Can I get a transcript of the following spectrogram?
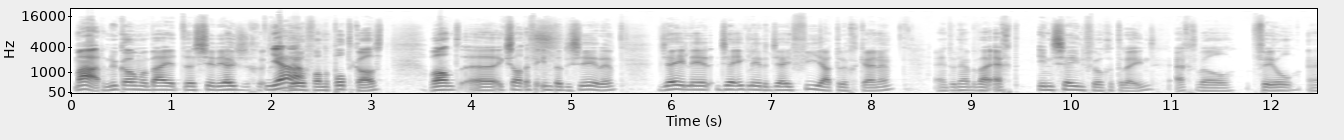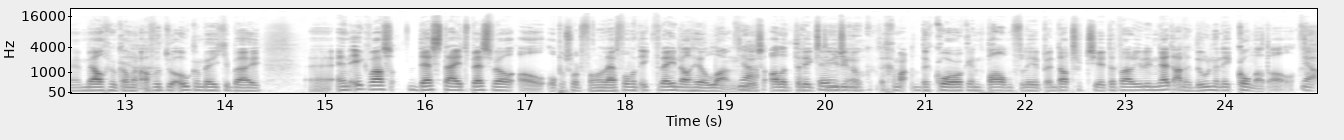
maar nu komen we bij het eh, serieuze ge- Ja. deel van de podcast. Want eh, ik zal het even introduceren. Jay leer, Jay, ik leerde Jay vier jaar terug kennen. En toen hebben wij echt insane veel getraind. Echt wel veel. Eh Melchior kwam er af en toe ook een beetje bij. En ik was destijds best wel al op een soort van level, want ik trainde al heel lang. Ja. Dus alle tricks die jullie nog, de, cork en palmflip en dat soort shit, dat waren jullie net aan het doen en ik kon dat al. Ja.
